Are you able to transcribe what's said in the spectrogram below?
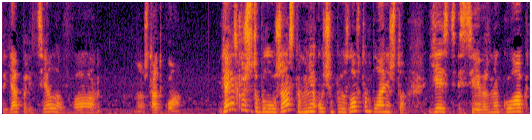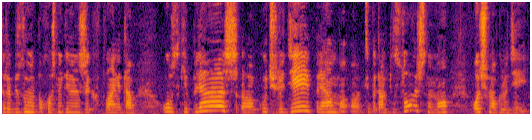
я полетела в штат Гуа, я не скажу, что это было ужасно. Мне очень повезло в том плане, что есть северный Гуа, который безумно похож на Геленджик в плане там узкий пляж, э, куча людей, прям э, типа там тусовочно, но очень много людей.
